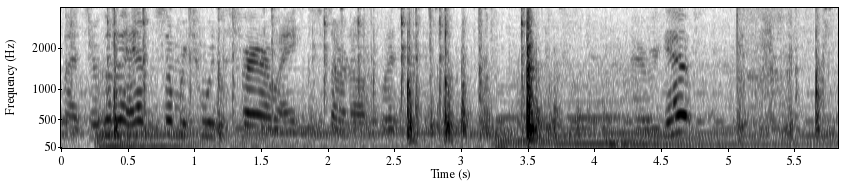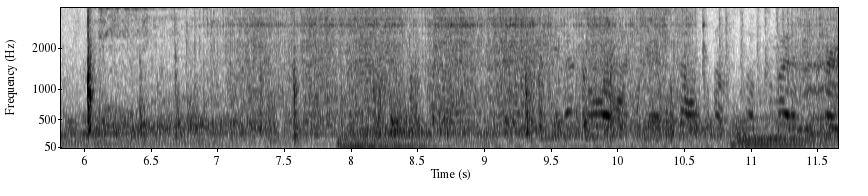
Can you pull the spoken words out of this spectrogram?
Right, so we're going to head somewhere towards the fairway to start off with. There we go. I'll, I'll, I'll come out of the turn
